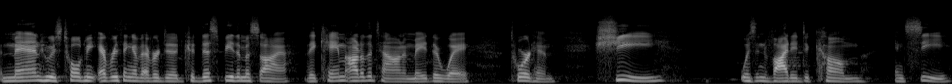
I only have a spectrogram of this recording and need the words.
a man who has told me everything I've ever did. Could this be the Messiah? They came out of the town and made their way toward him. She was invited to come and see.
